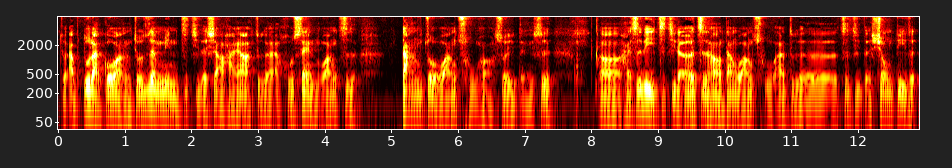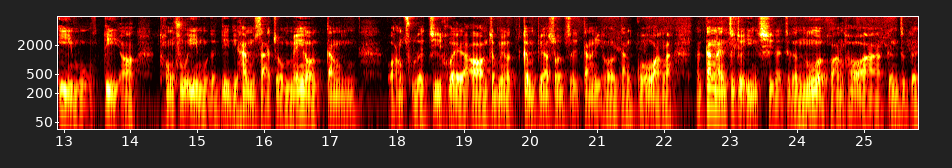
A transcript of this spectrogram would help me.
就阿卜杜拉国王就任命自己的小孩啊，这个胡塞王子当做王储哈，所以等于是，呃，还是立自己的儿子哈当王储啊，这个自己的兄弟这异母弟啊，同父异母的弟弟汉姆萨就没有当王储的机会了哦，就没有，更不要说是当以后当国王了。那当然，这就引起了这个努尔皇后啊，跟这个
